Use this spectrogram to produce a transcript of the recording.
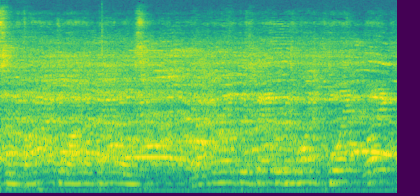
survived a lot of battles. I don't know if there's ever been one point like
